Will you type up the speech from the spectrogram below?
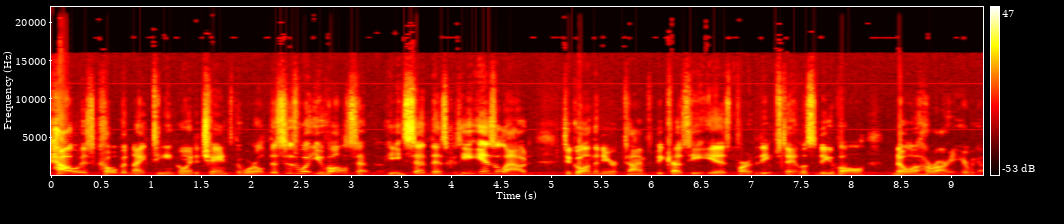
how is COVID 19 going to change the world? This is what Yuval said, though. He said this because he is allowed to go on the New York Times because he is part of the deep state. Listen to Yuval Noah Harari. Here we go.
